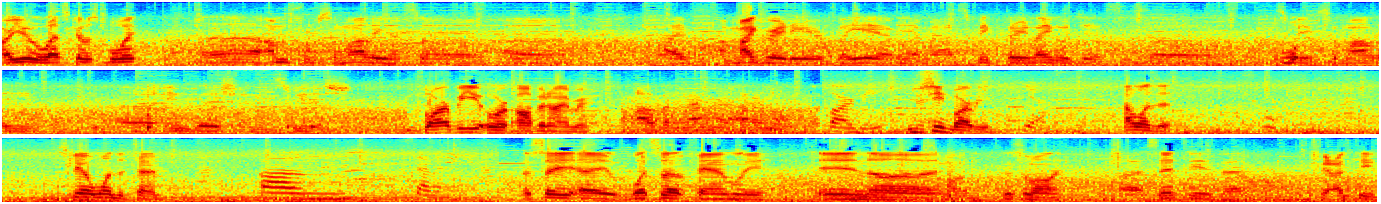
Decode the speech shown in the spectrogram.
Are you a West Coast boy? Uh, I'm from Somalia, so uh, I, I migrated here. But yeah, yeah, man, I speak three languages. So I speak What- Somali, uh, English, and Swedish. Barbie or Oppenheimer? Oppenheimer, I don't know. Barbie. You've seen Barbie. Yes. How was it? Scale one to ten. Um, seven. Let's say a what's up family in uh in Somali. Uh, ستة ده في عندي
